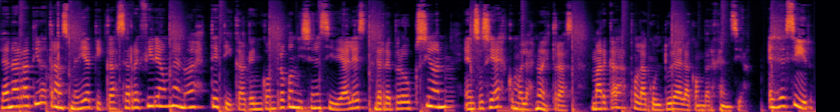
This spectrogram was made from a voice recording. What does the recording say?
La narrativa transmediática se refiere a una nueva estética que encontró condiciones ideales de reproducción en sociedades como las nuestras, marcadas por la cultura de la convergencia. Es decir,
